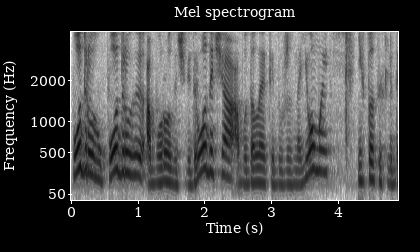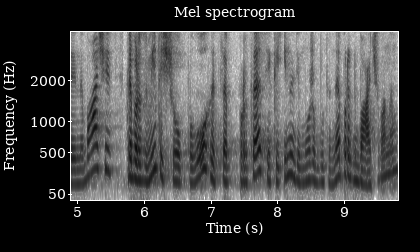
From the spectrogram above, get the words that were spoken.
подруга, подруги або родич від родича, або далекий дуже знайомий. Ніхто цих людей не бачить. Треба розуміти, що пологи це процес, який іноді може бути непередбачуваним,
